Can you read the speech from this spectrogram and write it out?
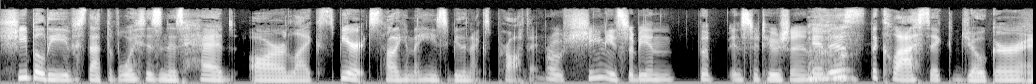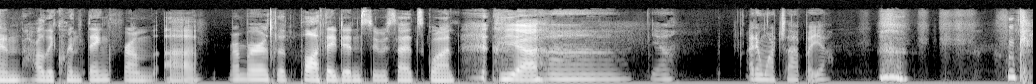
she believes that the voices in his head are like spirits telling him that he needs to be the next prophet. Bro, she needs to be in the institution. It is the classic Joker and Harley Quinn thing from uh, remember the plot they did in Suicide Squad. Yeah. Um, yeah. I didn't watch that, but yeah. Okay.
